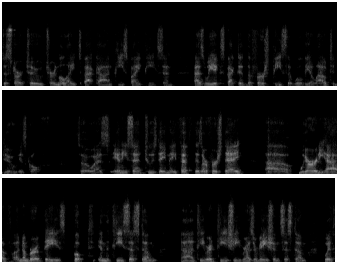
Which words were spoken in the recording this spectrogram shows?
to start to turn the lights back on piece by piece. And as we expected, the first piece that we'll be allowed to do is golf. So, as Annie said, Tuesday, May 5th is our first day. Uh, we already have a number of days booked in the tee system, uh, T, tee sheet reservation system, with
